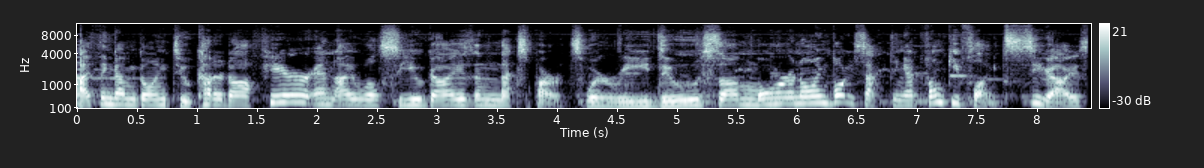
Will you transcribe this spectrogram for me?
I think I'm going to cut it off here, and I will see you guys in the next parts, where we do some more annoying voice acting at Funky Flights. See you guys!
